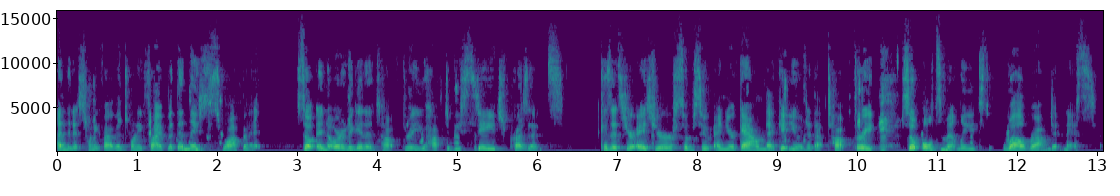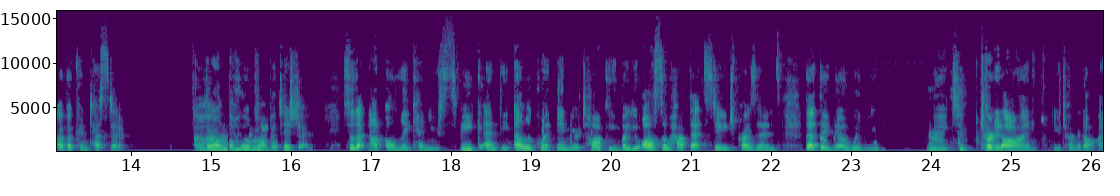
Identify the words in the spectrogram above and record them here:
and then it's 25 and 25 but then they swap it. So in order to get in the top three you have to be stage presence because it's your it's your swimsuit and your gown that get you into that top three. So ultimately, it's well-roundedness of a contestant throughout oh. the whole oh. competition. So that not only can you speak and be eloquent in your talking, but you also have that stage presence that they know when you need to turn it on, you turn it on.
